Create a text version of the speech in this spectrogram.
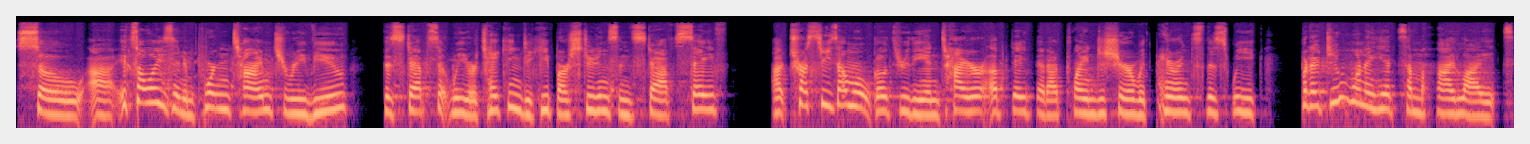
So uh, it's always an important time to review the steps that we are taking to keep our students and staff safe. Uh, trustees, I won't go through the entire update that I plan to share with parents this week, but I do want to hit some highlights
